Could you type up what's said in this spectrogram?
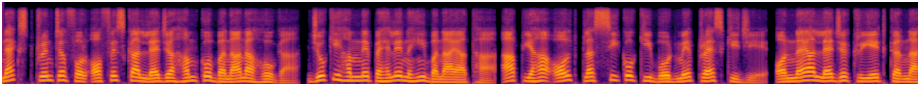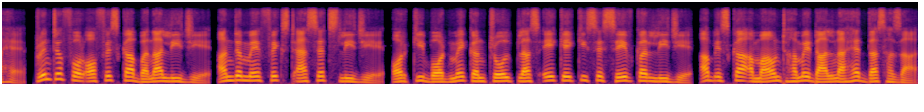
नेक्स्ट प्रिंटर फॉर ऑफ़िस का लेजर हमको बनाना होगा, जो की हमने पहले नहीं बनाया था, आप यहाँ ऑल्ट प्लस सी को कीबोर्ड में प्रेस कीजिए और नया लेजर क्रिएट करना है। प्रिंटर फॉर ऑफ़िस का बना लीजिए अंडर में फिक्स्ड एसेट्स लीजिए और कीबोर्ड में कंट्रोल प्लस एक एक से सेव कर लीजिए। अब इसका अमाउंट हमें डालना है दस हज़ार।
